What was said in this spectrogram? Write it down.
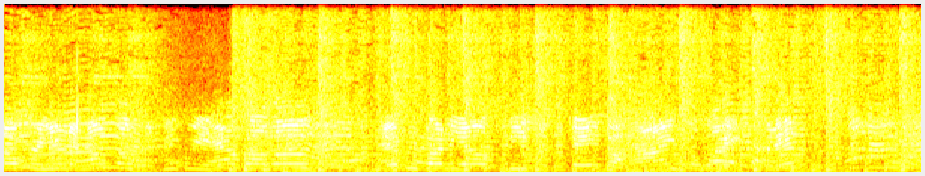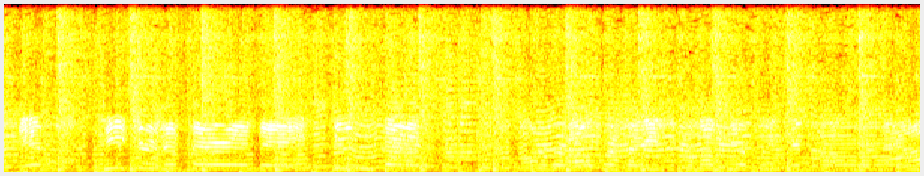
Over here to help us. I think we have all those. Everybody else needs to stay behind the white fence. If teachers, if there is a student that one of our helpers that needs to come up here, please get them up here now.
